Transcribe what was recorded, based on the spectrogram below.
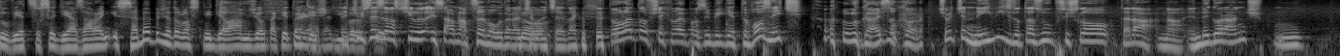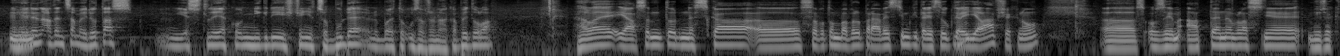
tu věc, co se děje a zároveň i sebe, protože to vlastně dělám, že jo, tak je to těžké. Teď prostě. už se rozčilil i sám nad sebou, teda no. člověče. Tak tohle to všechno je prosím pěkně tvořič, Lukáš Sokor. Člověče, nejvíc dotazů přišlo teda na Indigo Ranch. Mm-hmm. Jeden a ten samý dotaz, jestli jako nikdy ještě něco bude, nebo je to uzavřená kapitola. Hele, já jsem to dneska uh, se o tom bavil právě s tím kytaristou, který mhm. dělá všechno uh, s Ozim a ten vlastně mi řekl,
